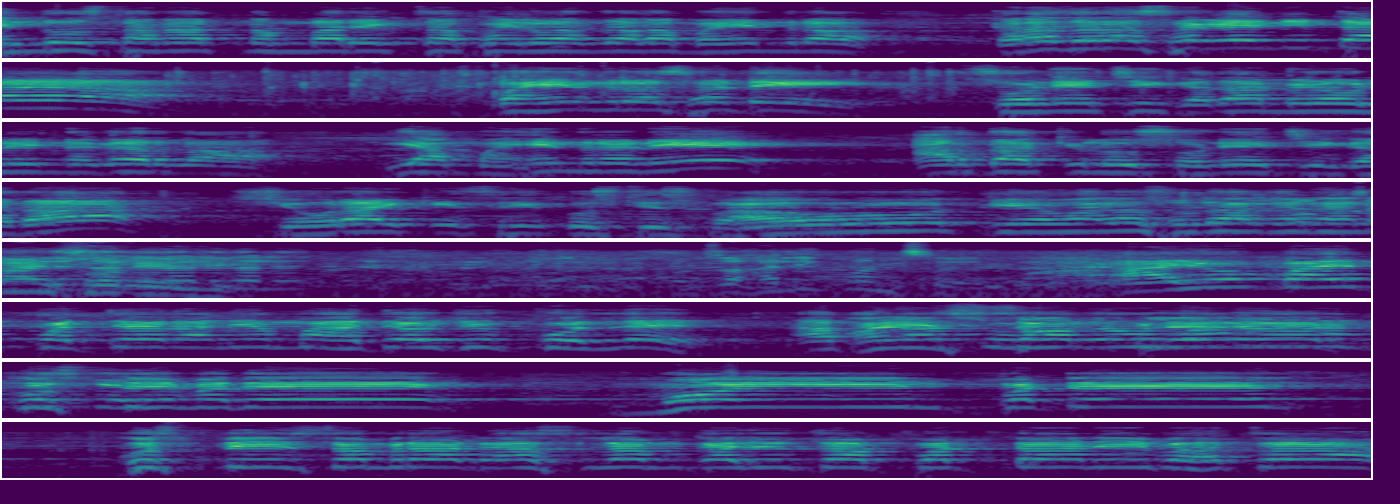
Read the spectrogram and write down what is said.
हिंदुस्थानात नंबर एक चा पैलवान झाला महेंद्र. करा जरा सगळ्यांनी टाळ्या महेंद्रसाठी सोन्याची गदा मिळवली नगरला. या महेंद्रने अर्धा किलो सोन्याची गदा शिवराय केसरी कुस्ती स्पर्धा देवाला सुद्धा गदा नाही सोन्याची. आयुबबाई पटेल आणि महादेवजी कोल्हे. आणि संपलेल्या. कुस्तीमध्ये मोईन पटेल कुस्ती सम्राट असलम काजीचा पट्टा आणि भाचा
